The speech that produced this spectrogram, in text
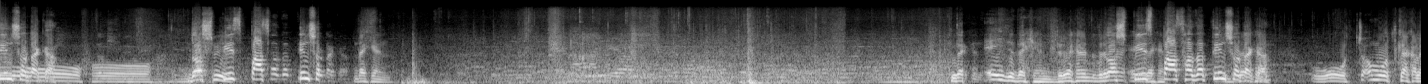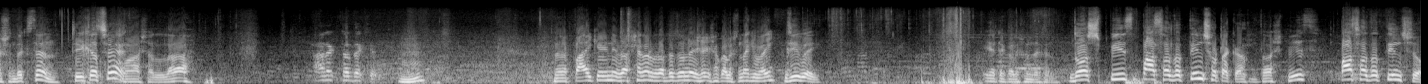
তিনশো টাকা। ওহো। দশ পিস পাঁচ হাজার তিনশো টাকা। দেখেন। দেখেন। এই যে দেখেন দেখেন পিস টাকা। ও চমৎকার কালেকশন দেখছেন? ঠিক আছে। মাশাআল্লাহ। আরেকটা দেখেন। হুম। যারা পাইকারি নিয়ে ব্যবসা করবে তাদের জন্য এই সব কালেকশন নাকি ভাই? জি ভাই। একটা কালেকশন দেখেন। দশ পিস পাঁচ হাজার তিনশো টাকা। দশ পিস পাঁচ হাজার তিনশো।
